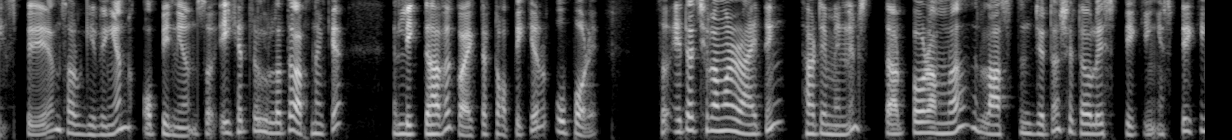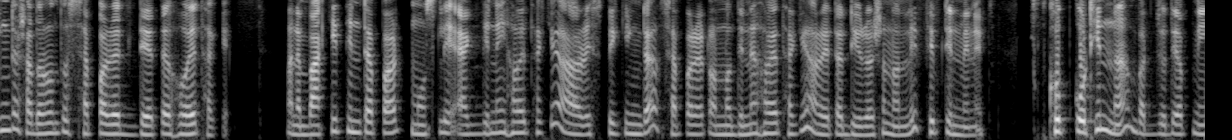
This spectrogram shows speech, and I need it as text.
experience or giving an opinion so এই ক্ষেত্রগুলোতে আপনাকে লিখতে হবে কয়েকটা টপিকের উপরে। তো এটা ছিল আমার রাইটিং থার্টি মিনিটস তারপর আমরা লাস্ট যেটা, সেটা হলো স্পিকিং স্পিকিংটা সাধারণত সেপারেট ডেতে হয়ে থাকে। মানে বাকি তিনটা পার্ট মোস্টলি একদিনেই হয়ে থাকে, আর স্পিকিংটা সেপারেট অন্য দিনে হয়ে থাকে, আর এটা ডিউরেশন অনলি ফিফটিন মিনিটস খুব কঠিন না বাট যদি আপনি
